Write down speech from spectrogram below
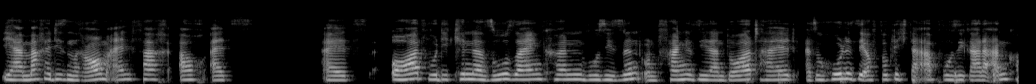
ja, mache diesen Raum einfach auch als, als Ort, wo die Kinder so sein können, wo sie sind und fange sie dann dort halt, also hole sie auch wirklich da ab, wo sie gerade ankommen.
